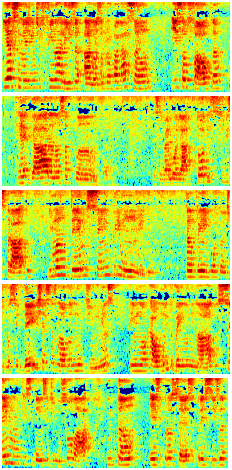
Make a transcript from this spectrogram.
E assim a gente finaliza a nossa propagação e só falta regar a nossa planta. Você vai molhar todo esse substrato e mantê-lo sempre úmido. Também é importante que você deixe essas novas mudinhas em um local muito bem iluminado, sem muita incidência de luz solar. Então, esse processo precisa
